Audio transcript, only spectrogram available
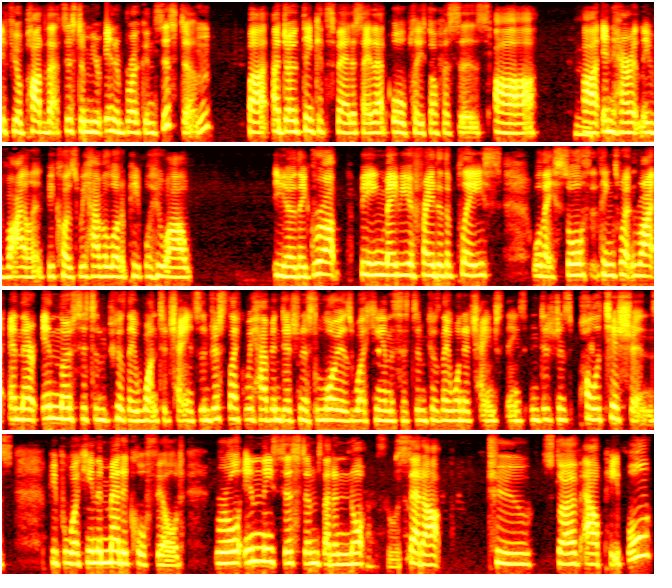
if you're part of that system, you're in a broken system. But I don't think it's fair to say that all police officers are Mm. uh, inherently violent because we have a lot of people who are, you know, they grew up being maybe afraid of the police or they saw that things went right and they're in those systems because they want to change them. Just like we have Indigenous lawyers working in the system because they want to change things, Indigenous politicians, people working in the medical field. We're all in these systems that are not Absolutely. set up to serve our people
